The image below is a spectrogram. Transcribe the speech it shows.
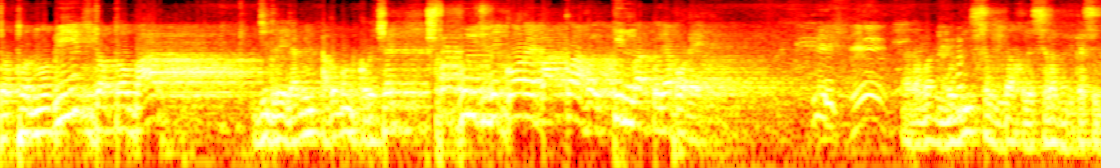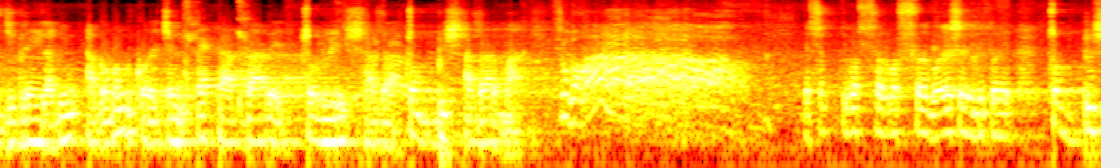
যত নবীর যতবার জিব্রাইল আমিন আগমন করেছেন, সবগুলি যদি গড়ে বাক করা হয়, তিনবার করে পড়ে। আবার নবী চল্লিশ হাজার, চব্বিশ হাজার বার। তেষট্টি বৎসর বৎসর বয়সের ভিতরে চব্বিশ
